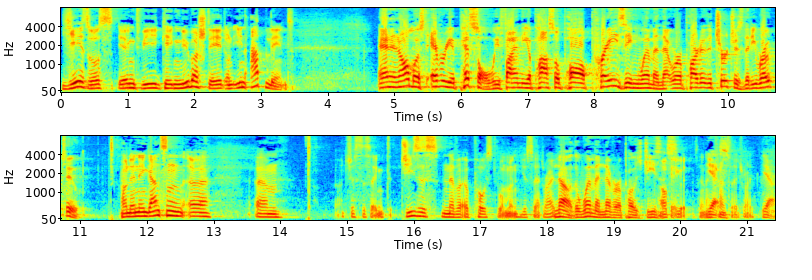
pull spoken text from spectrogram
Jesus irgendwie gegenübersteht und ihn ablehnt. And in almost every epistle, we find the Apostle Paul praising women that were a part of the churches that he wrote to. Und in den ganzen, äh, ähm, just a second, Jesus never opposed woman, you said, right? No, the women never opposed Jesus. Okay, good. Then I Yes. translate right. Yeah.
